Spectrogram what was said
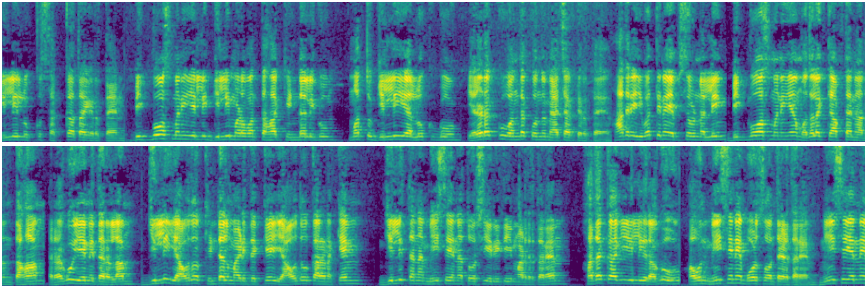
ಗಿಲ್ಲಿ ಲುಕ್ ಸಖತ್ತಾಗಿರುತ್ತೆ. ಬಿಗ್ ಬಾಸ್ ಮನೆಯಲ್ಲಿ ಗಿಲ್ಲಿ ಮಾಡುವಂತಹ ಕಿಂಡಲಿಗೂ ಮತ್ತು ಗಿಲ್ಲಿಯ ಲುಕ್ಗೂ ಎರಡಕ್ಕೂ ಒಂದಕ್ಕೊಂದು ಮ್ಯಾಚ್ ಆಗ್ತಿರುತ್ತೆ. ಆದ್ರೆ ಇವತ್ತಿನ ಎಪಿಸೋಡ್ನಲ್ಲಿ ಬಿಗ್ ಬಾಸ್ ಮನೆಯ ಮೊದಲ ಕ್ಯಾಪ್ಟನ್ ಆದಂತಹ ರಘು ಏನಿದಾರಲ್ಲ ಗಿಲ್ಲಿ ಯಾವುದೋ ಕಿಂಡಲ್ ಮಾಡಿದ್ದಕ್ಕೆ ಯಾವುದೋ ಕಾರಣಕ್ಕೆ ಗಿಲ್ಲಿ ತನ್ನ ಮೀಸೆಯನ್ನ ತೋರಿಸಿ ಈ ರೀತಿ ಮಾಡಿರ್ತಾರೆ ಅದಕ್ಕಾಗಿ ಇಲ್ಲಿ ರಘು ಅವನ್ ಮೀಸೆನೆ ಬೋಳ್ಸು ಅಂತ ಹೇಳ್ತಾರೆ. ಮೀಸೆಯನ್ನೇ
